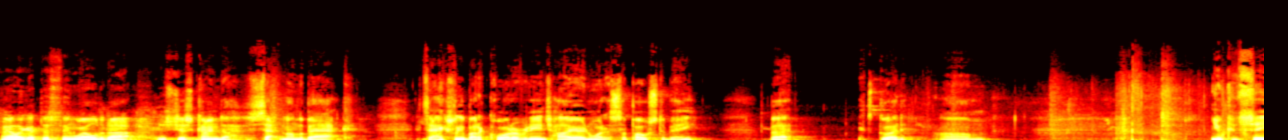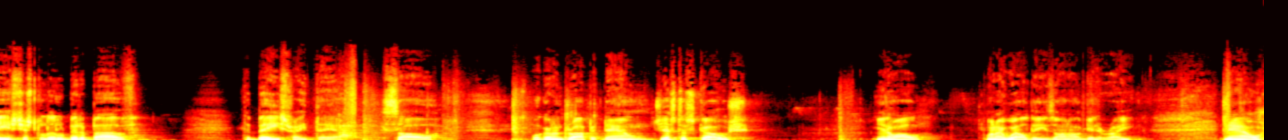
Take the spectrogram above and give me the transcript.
Well, I got this thing welded up. It's just kind of setting on the back. It's actually about a quarter of an inch higher than what it's supposed to be, but it's good. Um, you can see it's just a little bit above the base right there. So we're going to drop it down just a skosh. You know, I'll when I weld these on, I'll get it right. Now,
